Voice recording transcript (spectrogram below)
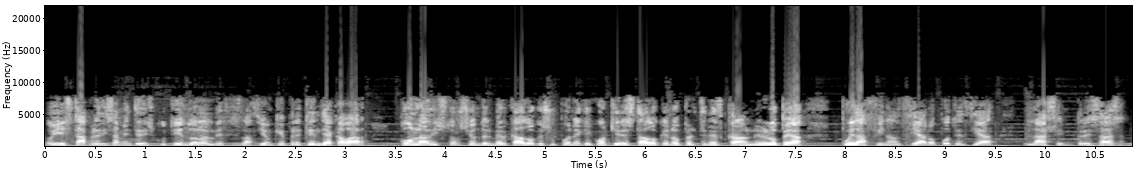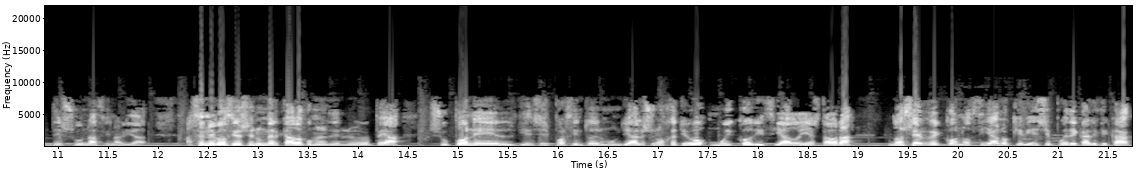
Hoy está precisamente discutiendo la legislación que pretende acabar con la distorsión del mercado que supone que cualquier Estado que no pertenezca a la Unión Europea pueda financiar o potenciar las empresas de su nacionalidad. Hacer negocios en un mercado como el de la Unión Europea supone el 16% del mundial, es un objetivo muy codiciado y hasta ahora no se reconocía lo que bien se puede calificar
